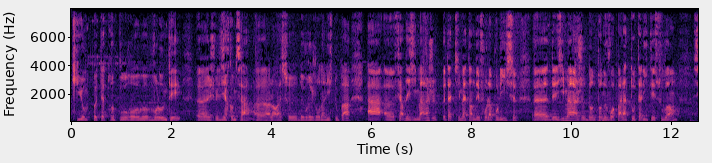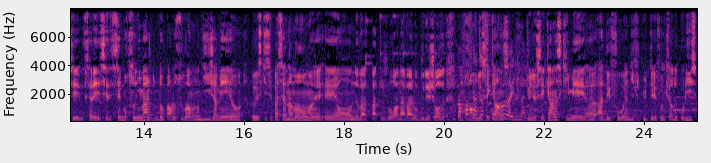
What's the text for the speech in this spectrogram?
qui ont peut-être pour volonté, je vais le dire comme ça, alors est-ce de vrais journalistes ou pas, à faire des images, peut-être qui mettent en défaut la police, des images dont on ne voit pas la totalité souvent vous savez, c'est ces morceaux d'image dont on parle souvent. On ne dit jamais euh, euh, ce qui s'est passé en amont et, on ne va pas toujours en aval au bout des choses. On prend une séquence, une, séquence qui met euh, à défaut et en difficulté les fonctionnaires de police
